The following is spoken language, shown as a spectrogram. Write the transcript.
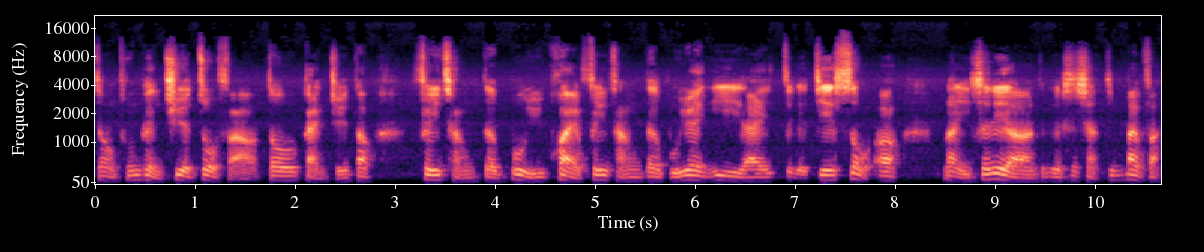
这种屯垦区的做法，都感觉到非常的不愉快，非常的不愿意来这个接受啊。那以色列啊，这个是想尽办法。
